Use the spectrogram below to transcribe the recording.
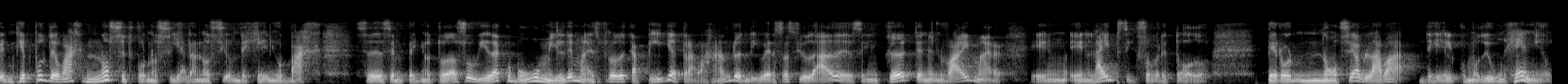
en tiempos de Bach no se conocía la noción de genio. Bach se desempeñó toda su vida como un humilde maestro de capilla, trabajando en diversas ciudades, en Köthen, en Weimar, en, en Leipzig sobre todo pero no se hablaba de él como de un genio,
